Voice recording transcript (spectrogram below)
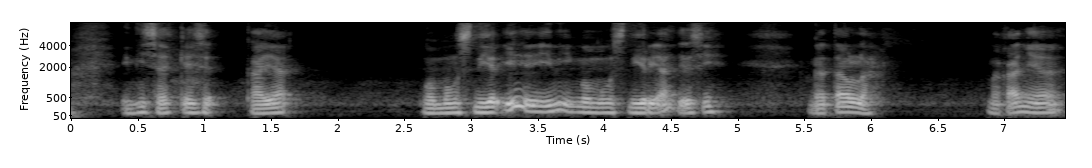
ini saya kayak kayak ngomong sendiri iya ini ngomong sendiri aja sih. Nggak tau lah. Makanya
